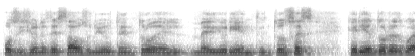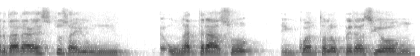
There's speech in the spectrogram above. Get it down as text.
posiciones de Estados Unidos dentro del Medio Oriente. Entonces, queriendo resguardar a estos, hay un, atraso en cuanto a la operación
